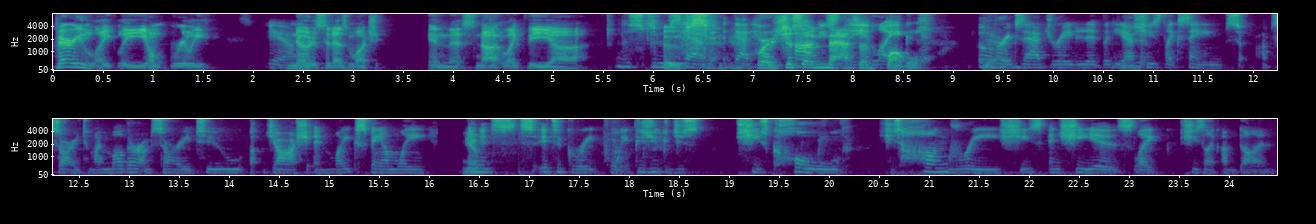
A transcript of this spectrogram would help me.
Very lightly, you don't really yeah, notice it as much in this. Not like the uh, the spoofs, spoofs, have it, that where it's just a obviously, massive like, bubble. over exaggerated it, but yeah, Yeah. she's like saying, "I'm sorry to my mother. I'm sorry to uh, Josh and Mike's family." Yep. And it's it's- it's a great point because you could just she's cold, she's hungry, she's and she is like she's like I'm done.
